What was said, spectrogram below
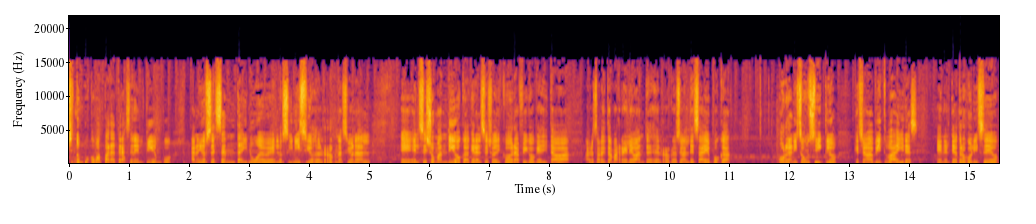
yendo un poco más para atrás en el tiempo, al año 69, los inicios del rock nacional, eh, el sello Mandioca, que era el sello discográfico que editaba a los artistas más relevantes del rock nacional de esa época, organizó un ciclo que se llama Beat Baires en el Teatro Coliseo,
